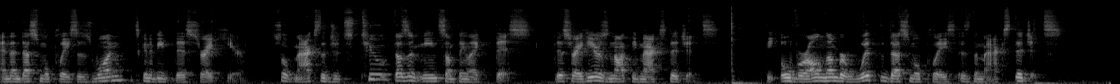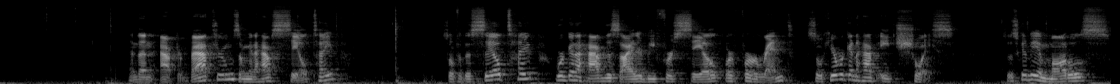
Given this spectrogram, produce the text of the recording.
And then decimal places 1, it's going to be this right here. So max digits 2 doesn't mean something like this. This right here is not the max digits. The overall number with the decimal place is the max digits. And then after bathrooms, I'm going to have sale type. So for the sale type, we're going to have this either be for sale or for rent. So here we're going to have a choice. So it's going to be a models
